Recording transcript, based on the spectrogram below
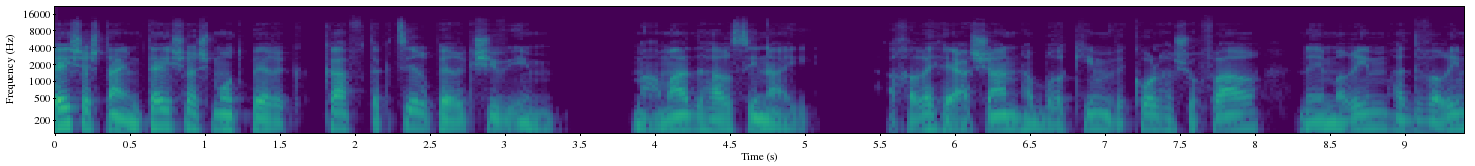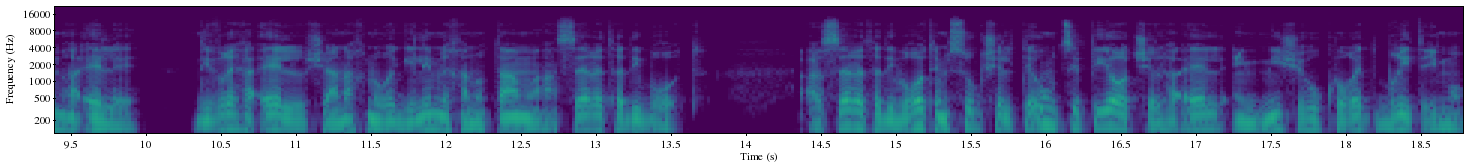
929 שמות פרק כ' תקציר פרק 70 מעמד הר סיני אחרי העשן, הברקים וקול השופר, נאמרים הדברים האלה, דברי האל שאנחנו רגילים לכנותם עשרת הדיברות. עשרת הדיברות הם סוג של תאום ציפיות של האל עם מי שהוא כורת ברית עמו.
